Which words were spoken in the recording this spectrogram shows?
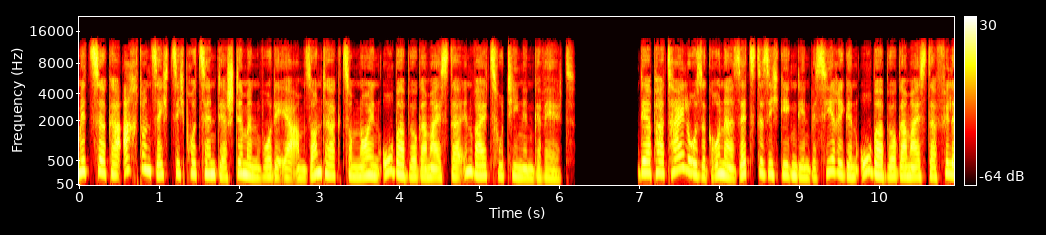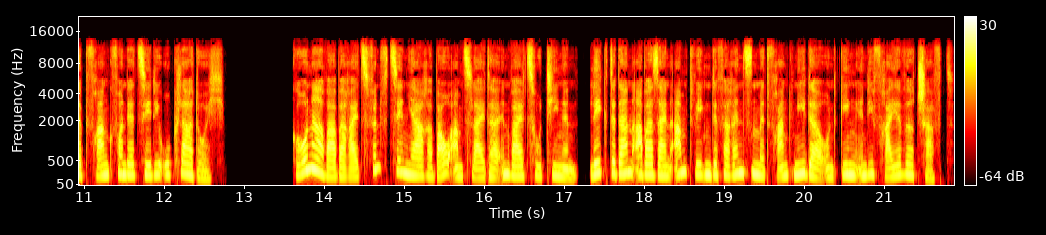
Mit circa 68 Prozent der Stimmen wurde er am Sonntag zum neuen Oberbürgermeister in Waldshutingen gewählt. Der parteilose Grunner setzte sich gegen den bisherigen Oberbürgermeister Philipp Frank von der CDU klar durch. Grunner war bereits 15 Jahre Bauamtsleiter in Waldshutingen, legte dann aber sein Amt wegen Differenzen mit Frank nieder und ging in die freie Wirtschaft.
